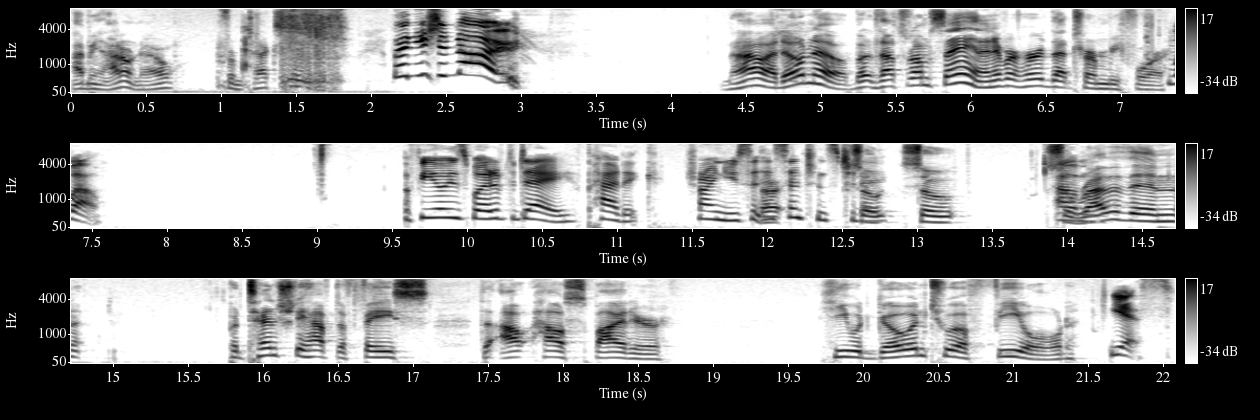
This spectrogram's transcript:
I mean I don't know. From Texas. But you should know. no, I don't know. But that's what I'm saying. I never heard that term before. Well, Ophelia's word of the day: paddock. Try and use it in All a right, sentence today. So so so Um, rather than potentially have to face the outhouse spider, he would go into a field yes.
